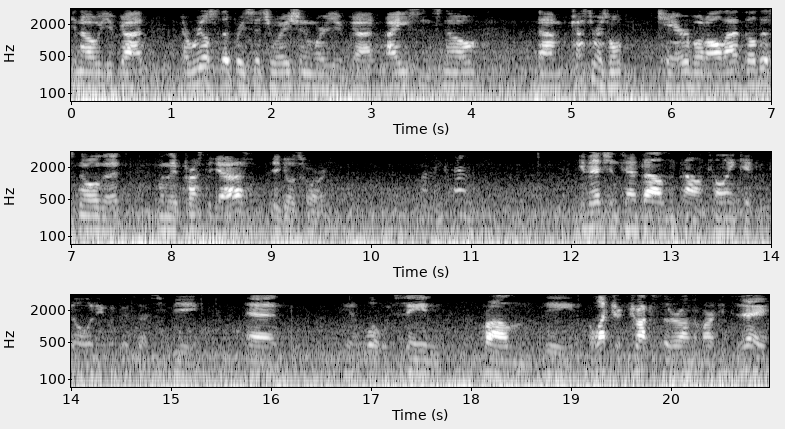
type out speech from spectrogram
you know you've got a real slippery situation where you've got ice and snow. Um, customers won't care about all that. They'll just know that when they press the gas, it goes forward. That makes sense. You mentioned 10,000 pound towing capability with this SUV, and you know what we've seen from the electric trucks that are on the market today.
